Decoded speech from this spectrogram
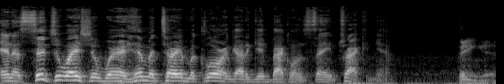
in a situation where him and Terry McLaurin got to get back on the same track again Bingo.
